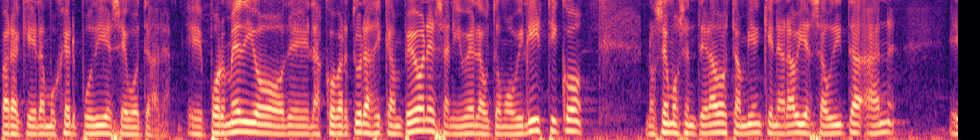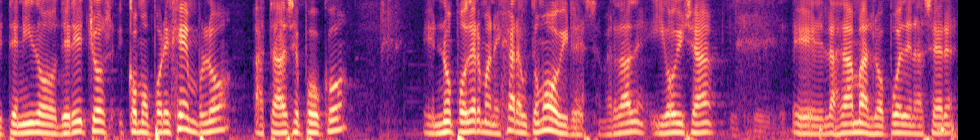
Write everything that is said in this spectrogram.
para que la mujer pudiese votar. Eh, por medio de las coberturas de campeones a nivel automovilístico, nos hemos enterado también que en Arabia Saudita han eh, tenido derechos, como por ejemplo, hasta hace poco, eh, no poder manejar automóviles, ¿verdad? Y hoy ya eh, las damas lo pueden hacer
